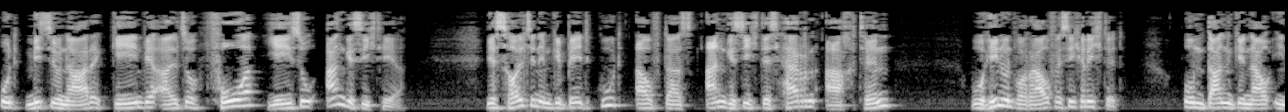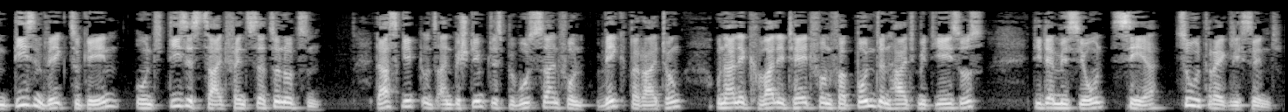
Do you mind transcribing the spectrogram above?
und Missionare gehen wir also vor Jesu Angesicht her. Wir sollten im Gebet gut auf das Angesicht des Herrn achten, wohin und worauf es sich richtet, um dann genau in diesem Weg zu gehen und dieses Zeitfenster zu nutzen. Das gibt uns ein bestimmtes Bewusstsein von Wegbereitung und eine Qualität von Verbundenheit mit Jesus, die der Mission sehr zuträglich sind.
